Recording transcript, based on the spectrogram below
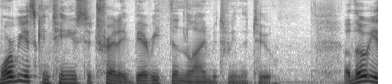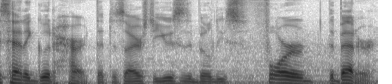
Morbius continues to tread a very thin line between the two. Although he has had a good heart that desires to use his abilities for the better,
